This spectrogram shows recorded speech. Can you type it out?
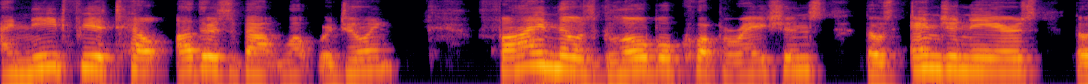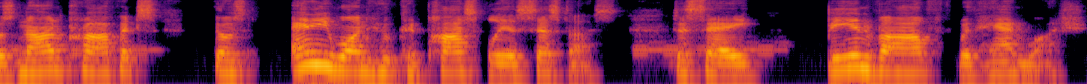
I need for you to tell others about what we're doing. Find those global corporations, those engineers, those nonprofits, those anyone who could possibly assist us to say, be involved with HANWASH.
